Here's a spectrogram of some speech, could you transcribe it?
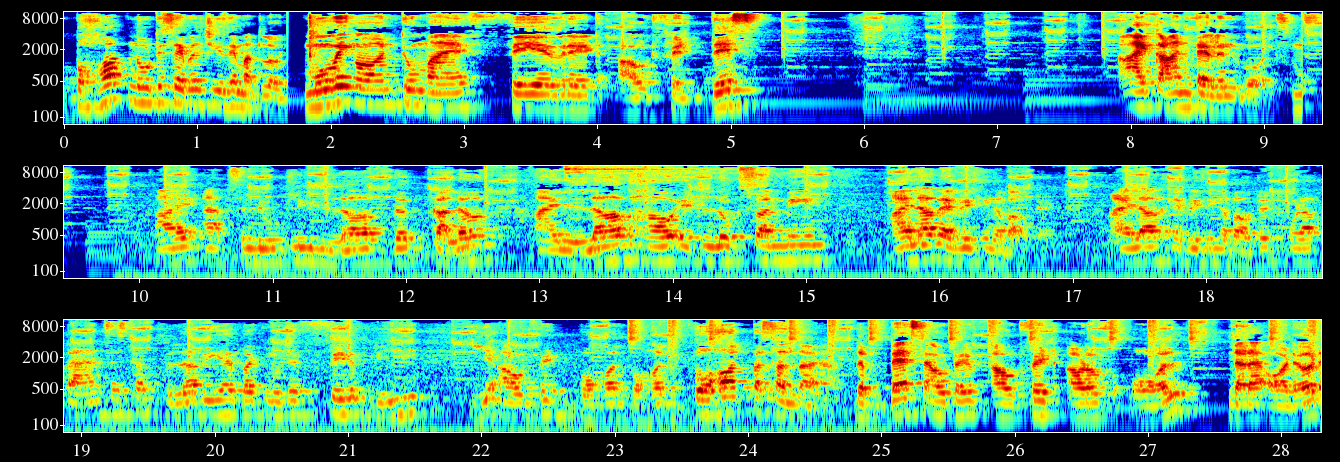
बहुत नोटिसेबल चीज़ें मत लो। Moving on to my favourite outfit this I can't tell in words. I absolutely love the color. I love how it looks on me. I love everything about it. I love everything about it. थोड़ा पैंट्स इसका खुला भी है बट मुझे फिर भी ये आउटफिट बहुत बहुत बहुत पसंद आया the best outfit outfit out of all that I ordered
